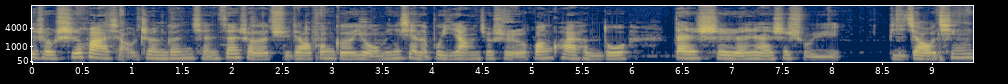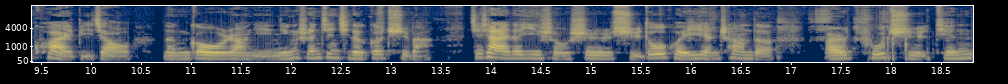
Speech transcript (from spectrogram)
这首《诗画小镇》跟前三首的曲调风格有明显的不一样，就是欢快很多，但是仍然是属于比较轻快、比较能够让你凝神静气的歌曲吧。接下来的一首是许多奎演唱的，而谱曲填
